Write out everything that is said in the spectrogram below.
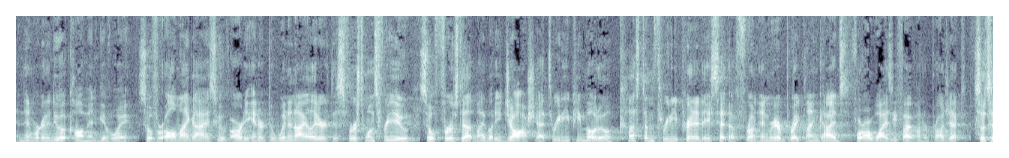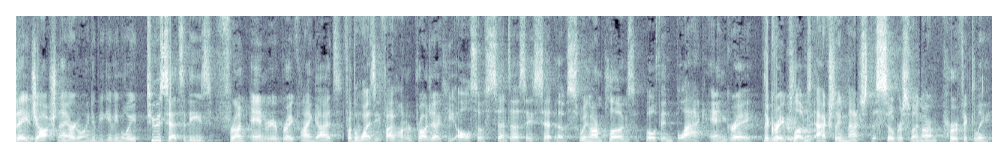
and then we're gonna do a comment giveaway. So for all my guys who have already entered to win Annihilator, this first one's for you. So first up, my buddy Josh at 3DP Moto custom 3D printed a set of front and rear brake line guides for our YZ500 project. So today, Josh and I are going to be giving away two sets of these front and rear brake line guides. For the YZ500 project, he also sent us a set of swing arm plugs, both in black and gray. The gray plugs actually match the silver swing arm perfectly.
